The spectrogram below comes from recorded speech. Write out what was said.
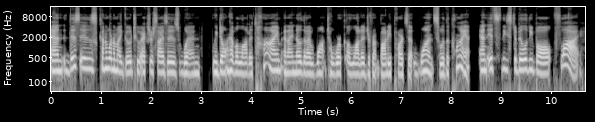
And this is kind of one of my go to exercises when we don't have a lot of time and I know that I want to work a lot of different body parts at once with a client. And it's the stability ball fly.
